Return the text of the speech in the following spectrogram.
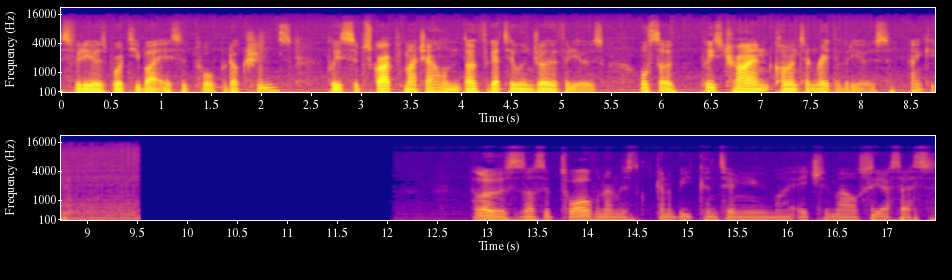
This video is brought to you by Asib12 Productions. Please subscribe to my channel and don't forget to enjoy the videos. Also, please try and comment and rate the videos. Thank you. Hello, this is Asib12 and I'm just going to be continuing my HTML, CSS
